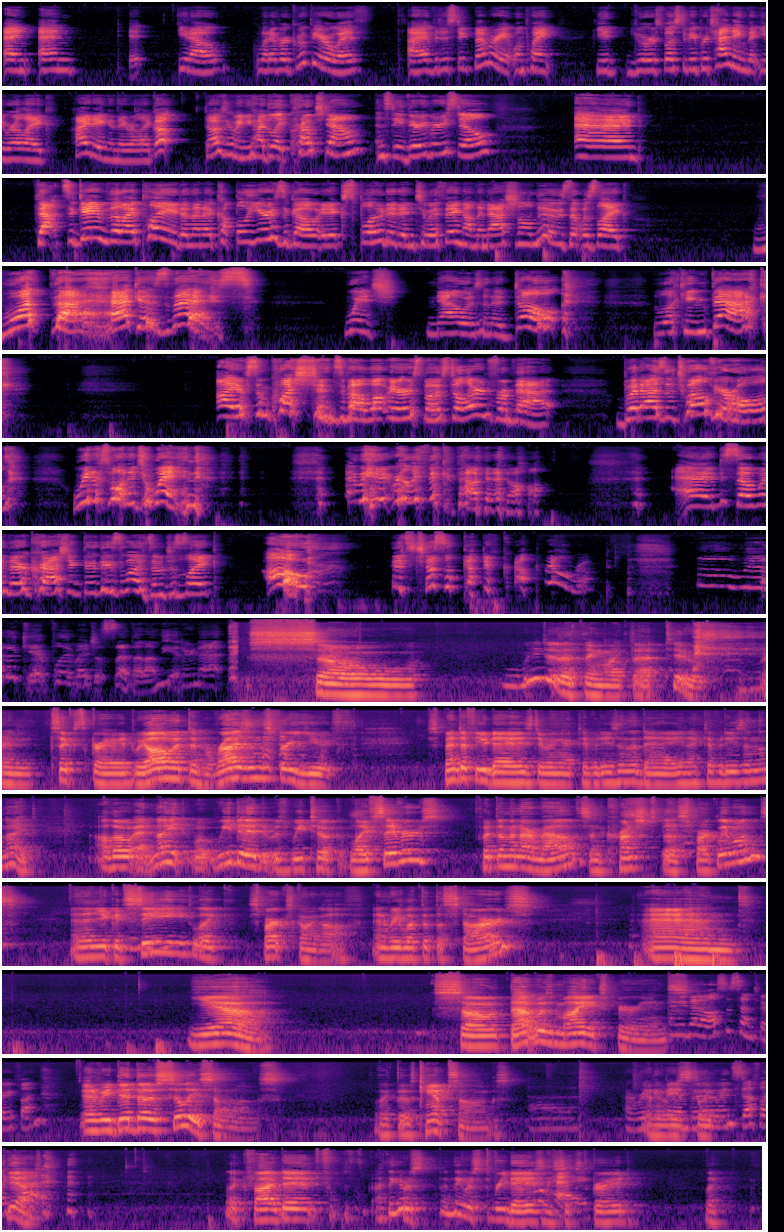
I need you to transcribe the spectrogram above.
and and it, you know whatever group you're with, I have a distinct memory at one point you you were supposed to be pretending that you were like hiding, and they were like, oh dogs are coming. You had to like crouch down and stay very, very still. And that's a game that I played. And then a couple years ago, it exploded into a thing on the national news that was like, what the heck is this? Which now, as an adult, looking back, I have some questions about what we were supposed to learn from that. But as a 12 year old, we just wanted to win. and we didn't really think about it at all. And so when they're crashing through these woods, I'm just like, oh, it's just like Underground Railroad. Oh man, I can't believe I just said that on the internet. So we did a thing like that too. In sixth grade, we all went to Horizons for Youth. Spent a few days doing activities in the day and activities in the night. Although at night, what we did was we took lifesavers, put them in our mouths, and crunched the sparkly ones, and then you could see like sparks going off. And we looked at the stars, and yeah. So that was my experience. I mean, that also sounds very fun. And we did those silly songs. Like those camp songs. Uh, a And it bamboo like- and stuff like yeah. that. Like five days I think it was I think it was three days in sixth grade. Like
